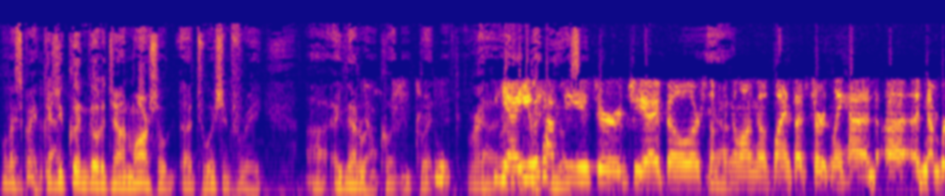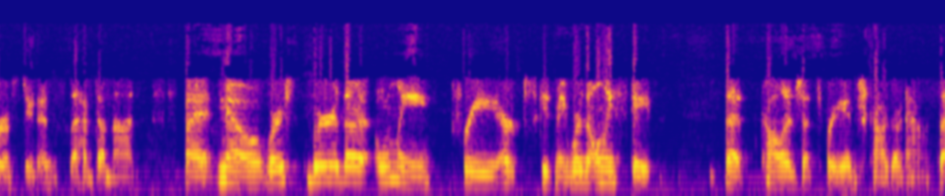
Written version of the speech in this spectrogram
Well, that's great because you couldn't go to John Marshall uh, tuition free. Uh, a veteran couldn't, but Right. uh, Yeah, you would but have to use your GI Bill or something Yeah. along those lines. I've certainly had uh, a number of students that have done that. But no, we're we're the only free, or excuse me, we're the only state that college that's free in Chicago now. So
